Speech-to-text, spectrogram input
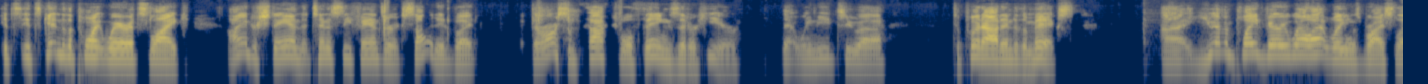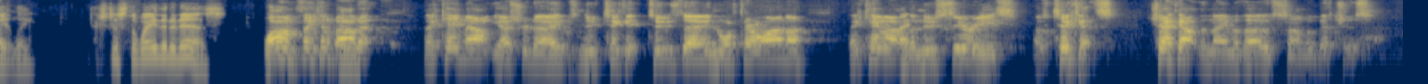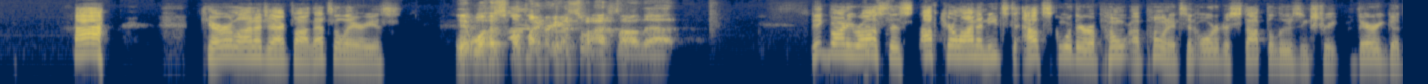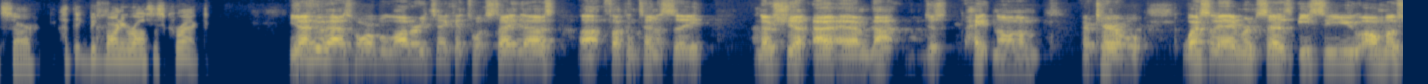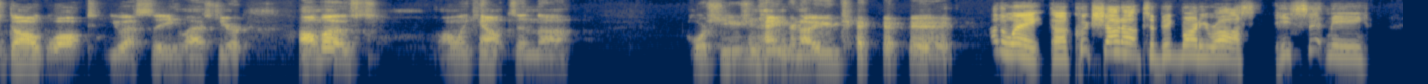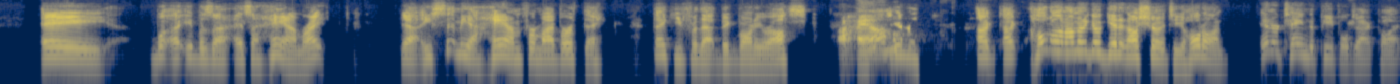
it's it's getting to the point where it's like I understand that Tennessee fans are excited, but there are some factual things that are here that we need to uh to put out into the mix. Uh you haven't played very well at Williams Brice lately. That's just the way that it is. While I'm thinking about it, they came out yesterday. It was New Ticket Tuesday in North Carolina. They came out right. with a new series of tickets. Check out the name of those son of bitches. Ha! Carolina jackpot. That's hilarious. It was hilarious when I saw that. Big Barney Ross says South Carolina needs to outscore their oppo- opponents in order to stop the losing streak. Very good, sir. I think Big Barney Ross is correct. Yeah, who has horrible lottery tickets? What state does? Uh, fucking Tennessee. No shit. I, I'm not just hating on them. They're terrible. Wesley Abrams says ECU almost dog walked USC last year. Almost. Only counts in uh, horseshoes and hand grenade. By the way, a uh, quick shout out to Big Barney Ross. He sent me a well, it was a it's a ham, right? Yeah, he sent me a ham for my birthday. Thank you for that, Big Barney Ross. A ham? Yeah. Uh, uh, hold on, I'm gonna go get it I'll show it to you. Hold on. Entertain the people, jackpot.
